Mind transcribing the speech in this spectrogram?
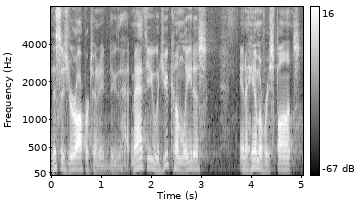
This is your opportunity to do that. Matthew, would you come lead us in a hymn of response?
